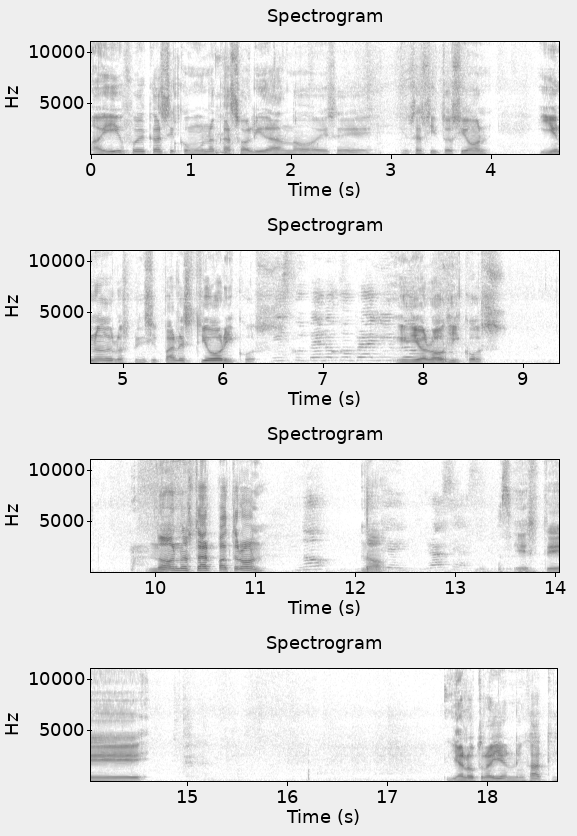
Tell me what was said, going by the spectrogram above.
ahí fue casi como una casualidad, ¿no? Ese, esa situación. Y uno de los principales teóricos ideológicos. No, no está el patrón. No. Este. Ya lo traían en jaque.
